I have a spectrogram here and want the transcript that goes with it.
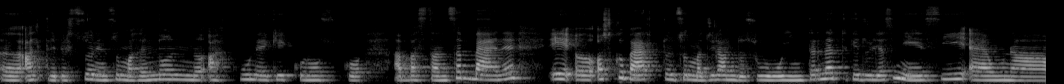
altre persone, insomma se non alcune che conosco abbastanza bene e uh, ho scoperto, insomma girando su internet, che Giulia Sinesi è una,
